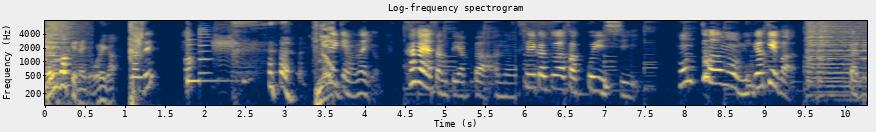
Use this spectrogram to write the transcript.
やるわけないじゃん、俺が。す。なんで？は？経験はないよ。かがやさんってやっぱ、あの、性格はかっこいいし、本当はもう磨けば、光る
